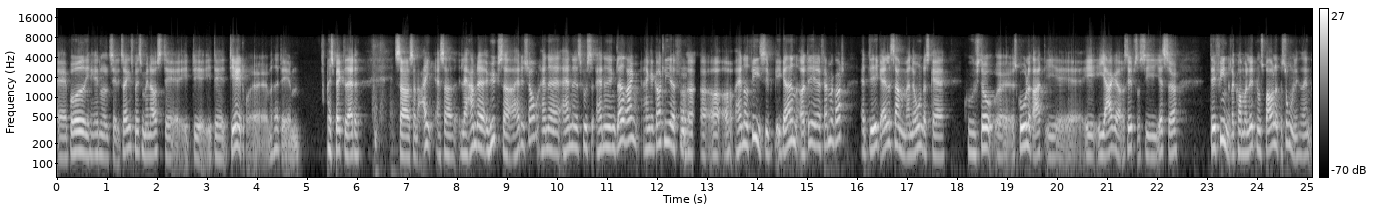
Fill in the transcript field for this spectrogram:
øh, både i henhold til det træningsmæssige, men også det, det, det diæt, øh, hvad hedder det, øh, aspektet af det. Så, så nej, altså lad ham da hygge sig og have det sjovt. Han er, han er, sku, han er en glad dreng. Han kan godt lide at, mm. at, at, at, at have noget fis i, i gaden, og det er fandme godt, at det ikke alle sammen er nogen, der skal kunne stå øh, skoleret i, øh, i, i jakke og slips og sige, yes sir. Det er fint, at der kommer lidt nogle spraglede personligheder ind.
